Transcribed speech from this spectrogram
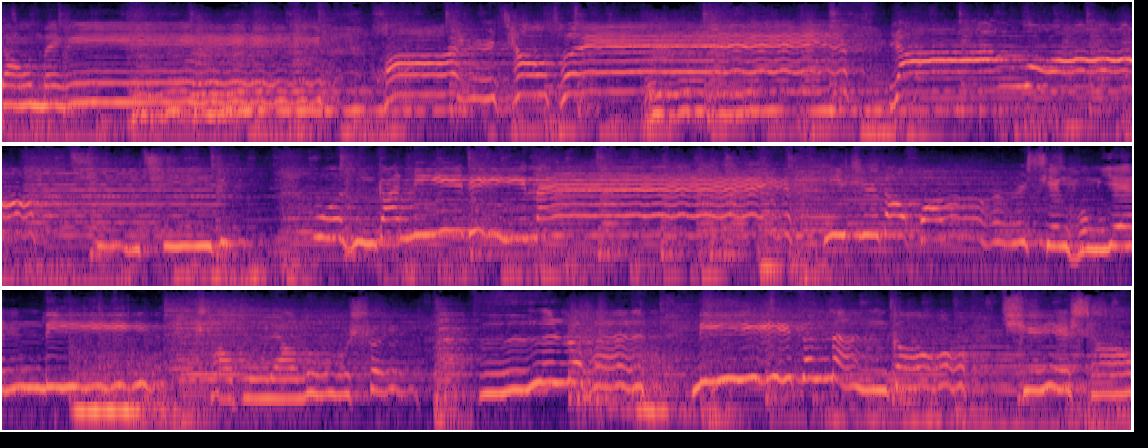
娇美，花儿憔悴，让我轻轻地吻干你的泪。你知道花儿鲜红艳丽，少不了露水滋润，你怎能够缺少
